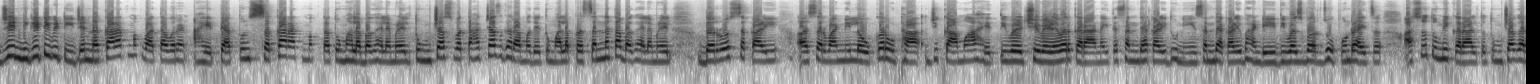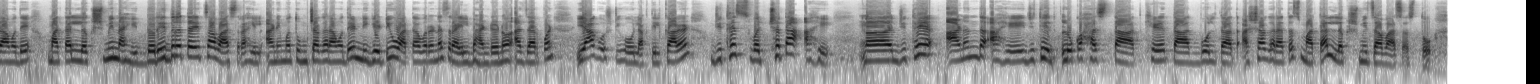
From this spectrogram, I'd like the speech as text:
जे निगेटिव्हिटी पॉझिटिव्हिटी जे नकारात्मक वातावरण आहे त्यातून सकारात्मकता तुम्हाला बघायला मिळेल. तुमच्या स्वतःच्याच घरामध्ये तुम्हाला प्रसन्नता बघायला मिळेल. दररोज सकाळी सर्वांनी लवकर उठा. जी कामं आहेत ती वेळची वेळेवर करा. नाही तर संध्याकाळी धुणी संध्याकाळी भांडी दिवसभर झोपून राहायचं असं तुम्ही कराल तर तुमच्या घरामध्ये माता लक्ष्मी नाही दरिद्रतेचा वास राहील आणि मग तुमच्या घरामध्ये निगेटिव्ह वातावरणच राहील. भांडणं आजारपण या गोष्टी होऊ लागतील. कारण जिथे स्वच्छता आहे जिथे आनंद आहे जिथे लोक हसतात खेळतात बोलतात अशा घरातच माता लक्ष्मीचा वास असतो.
